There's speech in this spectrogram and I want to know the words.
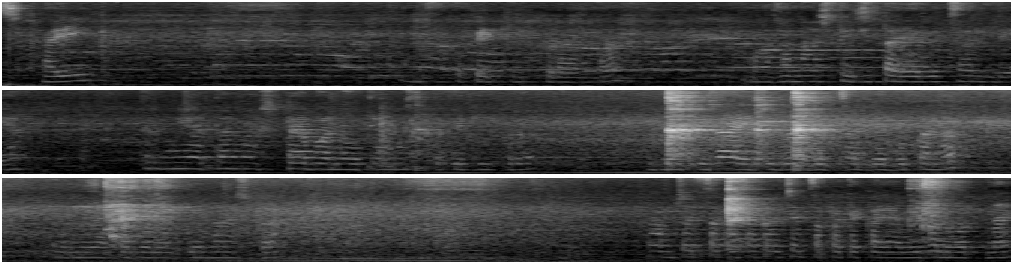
छाई मस्तपैकी इकडं आता. माझा नाश्त्याची तयारी चालली आहे. तर मी आता नाश्ता बनवते मस्तपैकी इकडं. जायची गडबड चालली आहे दुकानात. तर मी आता बनवते नाश्ता. आमच्या सकाळ सकाळच्या चपात्या काय आम्ही बनवत नाही.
